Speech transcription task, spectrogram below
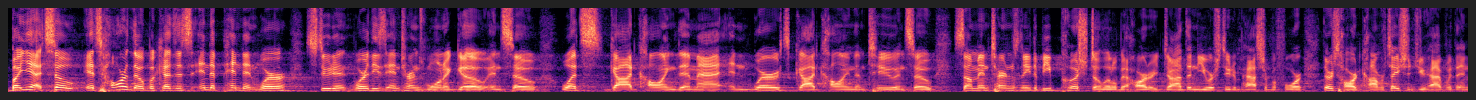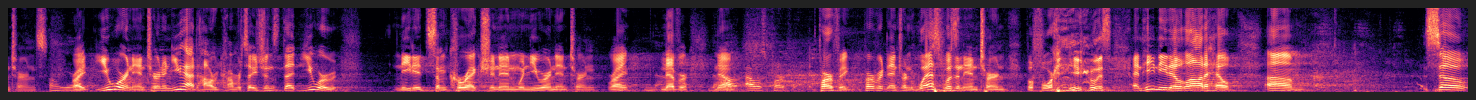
but yeah, so it's hard though because it's independent where student where these interns want to go, and so what's God calling them at, and where is God calling them to, and so some interns need to be pushed a little bit harder. Jonathan, you were student pastor before. There's hard conversations you have with interns, Oh, yeah. right? You were an intern, and you had hard conversations that you were needed some correction in when you were an intern, right? Never, no. I, I was perfect. Perfect, perfect intern. Wes was an intern before he was, and he needed a lot of help. Um, so,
